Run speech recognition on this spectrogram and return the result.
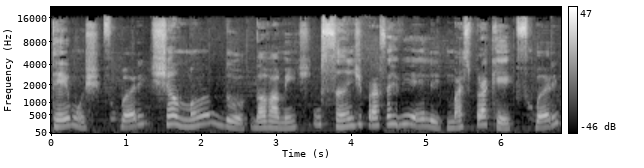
temos Fubari chamando novamente o Sanji pra servir ele. Mas pra quê? Fubari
